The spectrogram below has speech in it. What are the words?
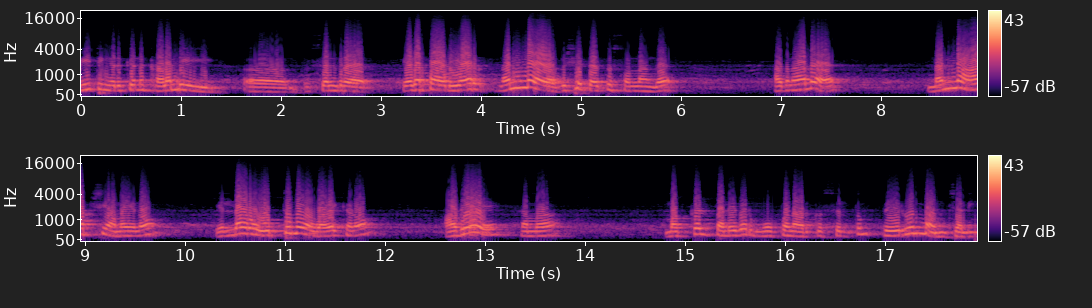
மீட்டிங் இருக்குன்னு கிளம்பி சென்ற எடப்பாடியார் நல்ல விஷயத்தை எடுத்து சொன்னாங்க. அதனால நல்ல ஆட்சி அமையணும். எல்லாரும் ஒத்துமையை உழைக்கணும். அதே நம்ம மக்கள் தலைவர் மூப்பனாருக்கு செலுத்தும் பெரும் அஞ்சலி.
